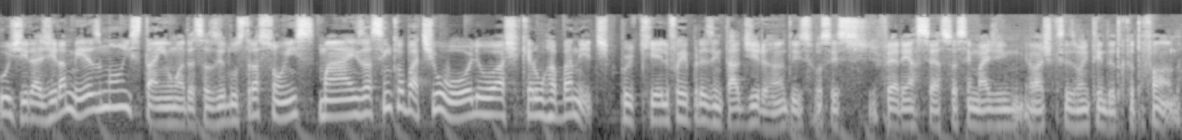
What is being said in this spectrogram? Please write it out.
O Gira Gira mesmo está em uma dessas ilustrações, mas assim que eu bati o olho, eu achei que era um rabanete, porque ele foi representado girando, e se vocês tiverem acesso a essa imagem, eu acho que vocês vão entender do que eu tô falando.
